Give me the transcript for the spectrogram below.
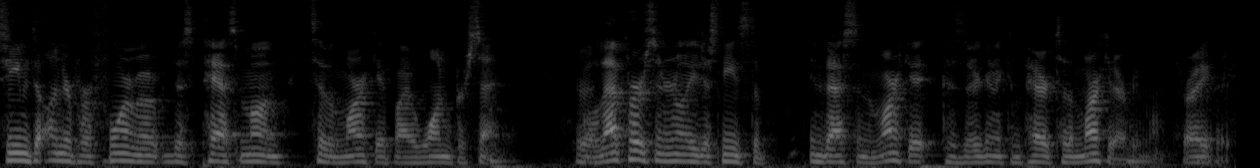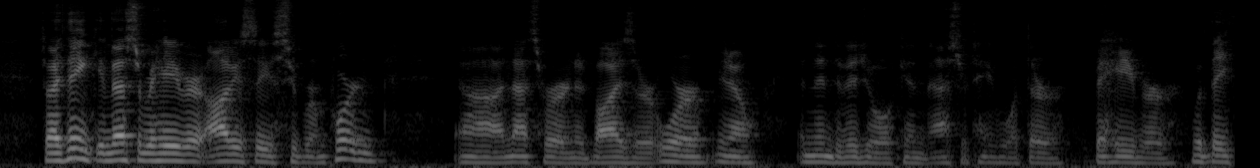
seemed to underperform this past month to the market by one percent. Well, that person really just needs to invest in the market because they're going to compare it to the market every month, right? Right. So I think investor behavior obviously is super important, uh, and that's where an advisor or you know an individual can ascertain what their behavior, what they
